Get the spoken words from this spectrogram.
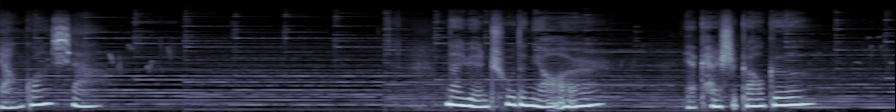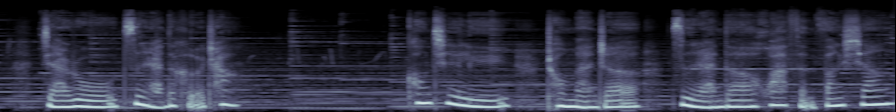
阳光下。那远处的鸟儿也开始高歌，加入自然的合唱。空气里充满着。自然的花粉芳香，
